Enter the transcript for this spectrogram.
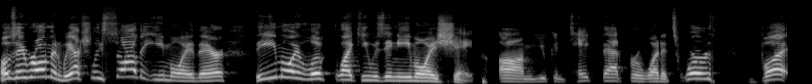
Jose Roman, we actually saw the Emoy there. The Emoy looked like he was in Emoy's shape. Um, you can take that for what it's worth, but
